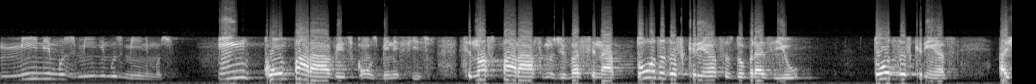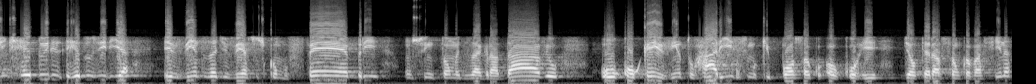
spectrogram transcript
mínimos, mínimos, mínimos. Incomparáveis com os benefícios. Se nós parássemos de vacinar todas as crianças do Brasil, todas as crianças, a gente reduziria eventos adversos como febre, um sintoma desagradável ou qualquer evento raríssimo que possa ocorrer de alteração com a vacina,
